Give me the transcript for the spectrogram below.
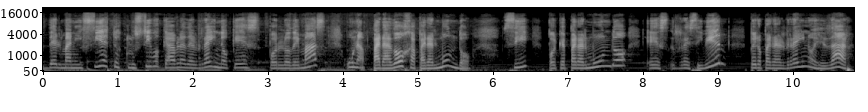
del manifiesto exclusivo que habla del reino, que es por lo demás una paradoja para el mundo, ¿sí? Porque para el mundo es recibir, pero para el reino es dar.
